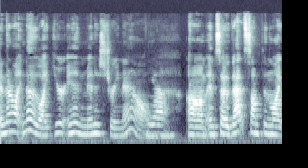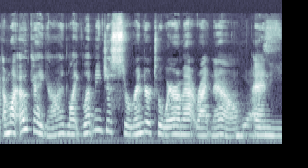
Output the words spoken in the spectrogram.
And they're like, no, like, you're in ministry now. Yeah. Um, and so that's something like I'm like, okay, God, like let me just surrender to where I'm at right now, Yes. and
